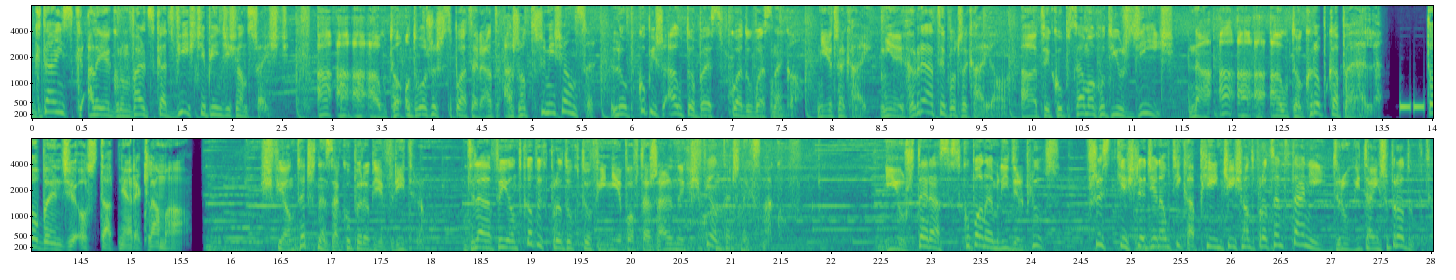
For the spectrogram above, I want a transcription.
Gdańsk, Aleja Grunwaldzka 256. W AAA Auto odłożysz spłatę rat aż o 3 miesiące. Lub kupisz auto bez wkładu własnego. Nie czekaj, niech raty poczekają. A ty kup samochód już dziś na aaauto.pl. To będzie ostatnia reklama. Świąteczne zakupy robię w Lidlu. Dla wyjątkowych produktów i niepowtarzalnych świątecznych smaków. Już teraz z kuponem Lidl Plus wszystkie śledzie Nautika 50% taniej, drugi tańszy produkt.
